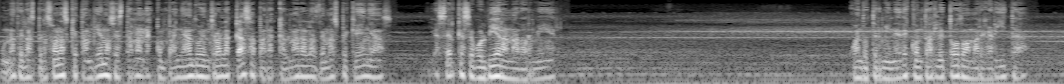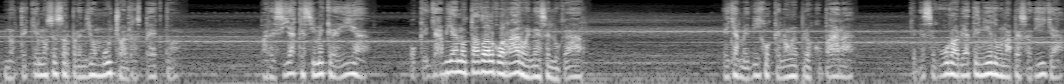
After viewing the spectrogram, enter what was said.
Una de las personas que también nos estaban acompañando entró a la casa para calmar a las demás pequeñas y hacer que se volvieran a dormir. Cuando terminé de contarle todo a Margarita, noté que no se sorprendió mucho al respecto. Parecía que sí me creía, o que ya había notado algo raro en ese lugar. Ella me dijo que no me preocupara, que de seguro había tenido una pesadilla.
